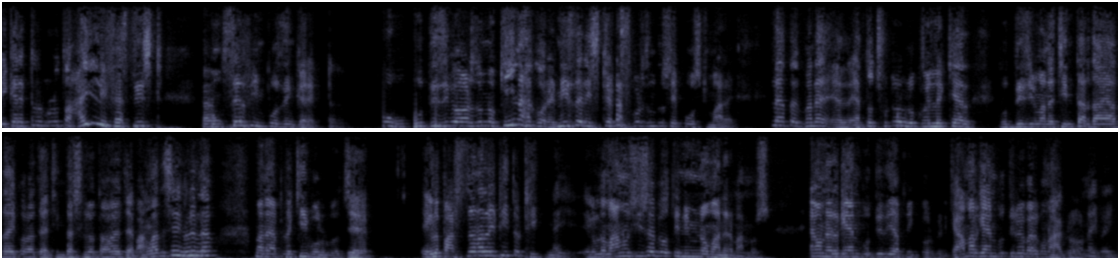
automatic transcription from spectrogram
এই ক্যারেক্টারগুলো তো হাইলি ফ্যাসিস্ট এবং সেলফ ইম্পোজিং ক্যারেক্টার ও বুদ্ধিজীবী হওয়ার জন্য কি না করে নিজের স্ট্যাটাস পর্যন্ত সে পোস্ট মারে। মানে এত ছোট লোক হইলে কি আর বুদ্ধিজীবী মানে চিন্তার দায় আদায় করা যায় চিন্তাশীলতা হয়ে যায়? বাংলাদেশে এগুলো মানে আপনি কি বলব যে এগুলো পার্সোনালিটি তো ঠিক নাই। এগুলো মানুষ হিসেবে অতি নিম্নমানের মানুষ। এমন এর জ্ঞান বুদ্ধি দিয়ে আপনি করবেন কি? আমার জ্ঞান বুদ্ধির ব্যাপারে কোনো আগ্রহ নাই ভাই।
